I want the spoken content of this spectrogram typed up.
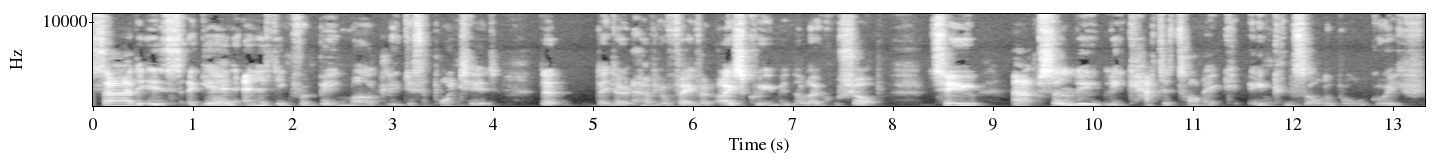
sad is again anything from being mildly disappointed that they don't have your favourite ice cream in the local shop to absolutely catatonic, inconsolable grief.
